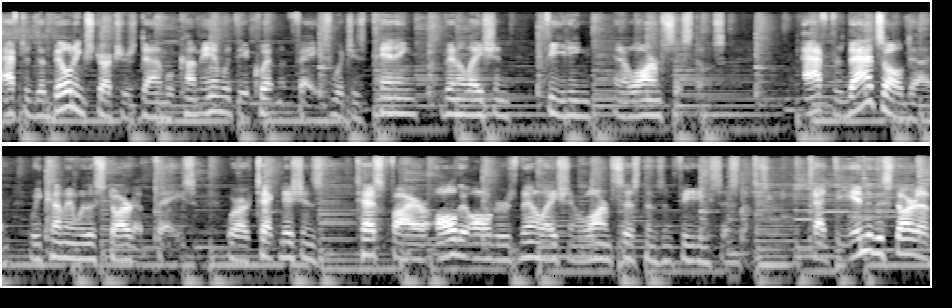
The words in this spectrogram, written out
After the building structure is done, we'll come in with the equipment phase, which is pinning, ventilation, feeding, and alarm systems. After that's all done, we come in with a startup phase, where our technicians test fire all the augers, ventilation, alarm systems, and feeding systems. At the end of the startup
